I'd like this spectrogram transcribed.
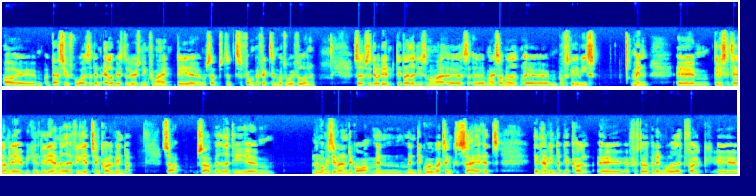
Og, øh, og der er sivsko altså den allerbedste løsning for mig. Det, øh, så, så, får man perfekt temperatur i fødderne. Så, så det var det. Det drillede de så mig, øh, øh, mig så med øh, på forskellige vis. Men øh, det vi skal tale om i dag, Michael, det er det her med affiliate til en kold vinter. Så, så hvad hedder det... Øh, nu må vi se, hvordan det går, men, men det kunne jo godt tænke sig, at den her vinter bliver kold, øh, forstået på den måde, at folk øh,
